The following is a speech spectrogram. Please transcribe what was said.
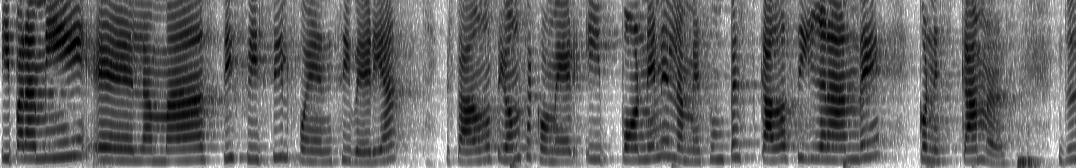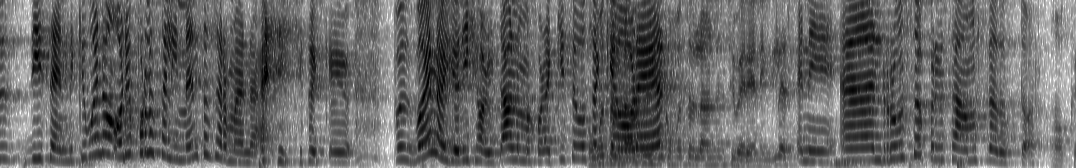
Y para mí eh, la más difícil fue en Siberia estábamos, íbamos a comer y ponen en la mesa un pescado así grande con escamas. Entonces dicen, que bueno, ore por los alimentos, hermana. Y yo que, pues bueno, yo dije, ahorita a lo mejor aquí se usa que ores. ¿Cómo te hablan en Siberia en inglés? En, en, ruso, pero usábamos traductor. Ok.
